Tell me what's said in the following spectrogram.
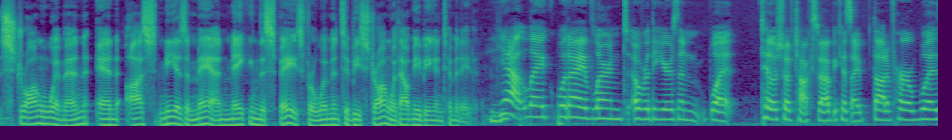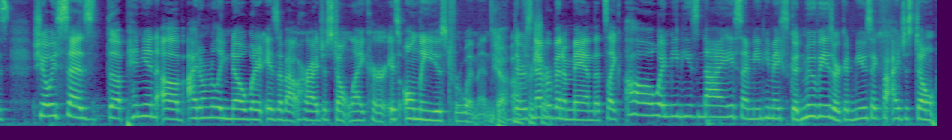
strong women and us, me as a man, making the space for women to be strong without me being intimidated. Yeah, like what I've learned over the years and what Taylor Swift talks about because I thought of her was she always says the opinion of I don't really know what it is about her, I just don't like her is only used for women. Yeah. Oh, There's for never sure. been a man that's like, "Oh, I mean he's nice. I mean he makes good movies or good music, but I just don't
